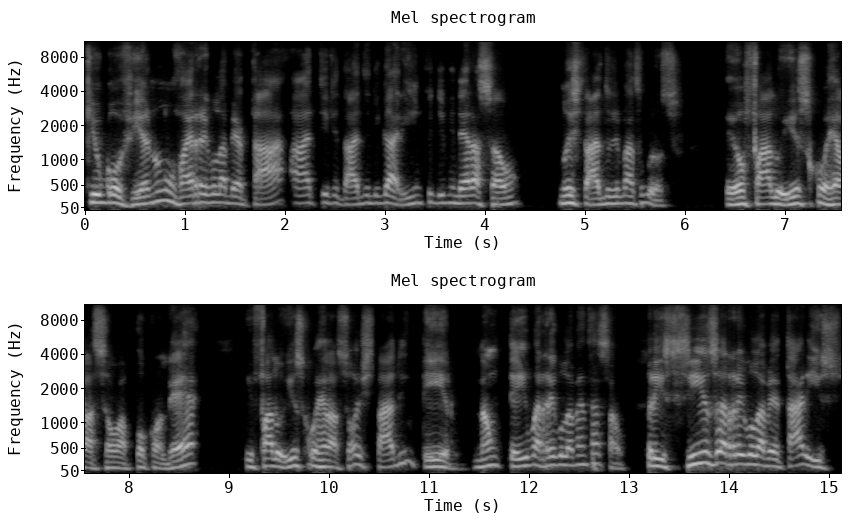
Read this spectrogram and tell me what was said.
que o governo não vai regulamentar a atividade de garimpo e de mineração no estado de Mato Grosso. Eu falo isso com relação a Pocolé e falo isso com relação ao Estado inteiro. Não tem uma regulamentação. Precisa regulamentar isso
